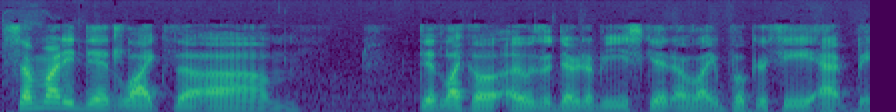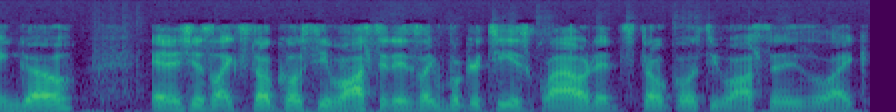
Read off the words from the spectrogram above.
Somebody did like the um, did like a it was a WWE skit of like Booker T at bingo, and it's just like Stone Cold Steve Austin. It's like Booker T is Cloud and Stone Cold Steve Austin is like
